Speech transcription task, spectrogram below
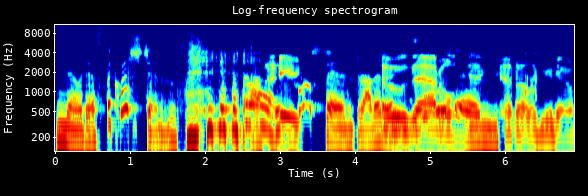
Notice the questions. Right. questions rather than Oh, that old thing. solutions. Yeah, darling, you know.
